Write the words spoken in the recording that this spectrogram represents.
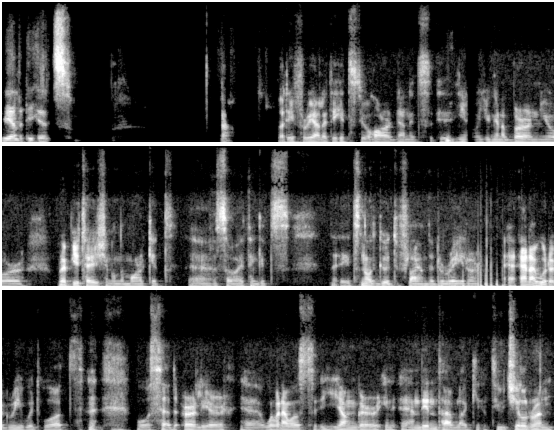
reality hits. But if reality hits too hard, then it's you know you're gonna burn your reputation on the market. Uh, so I think it's it's not good to fly under the radar. And I would agree with what was said earlier. Uh, when I was younger in, and didn't have like two children,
